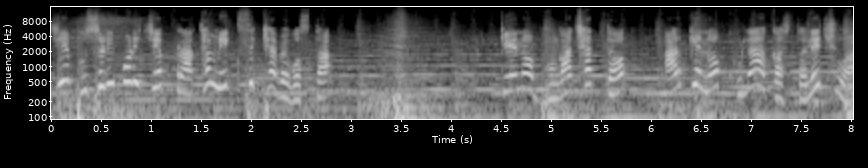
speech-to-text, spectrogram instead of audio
আজিয়ে ভুসুড়ি পড়িছে প্রাথমিক শিক্ষা ব্যবস্থা কেন ভঙ্গা ছাত্র আর কেন খোলা আকাশ তলে ছুয়া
